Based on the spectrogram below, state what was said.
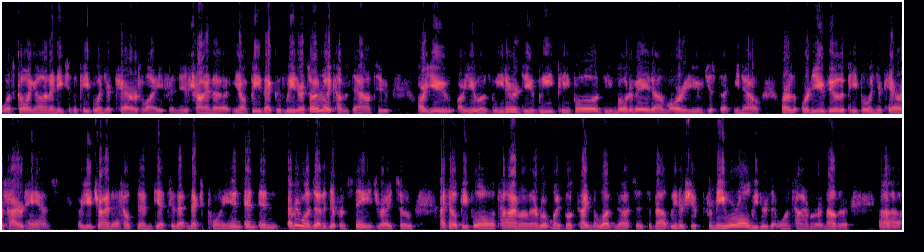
what's going on in each of the people in your carer's life, and you're trying to, you know, be that good leader. And so it really comes down to, are you are you a leader? Do you lead people? Do you motivate them, or are you just a, you know, or or do you view the people in your care as hired hands? Are you trying to help them get to that next point? And, and, and everyone's at a different stage, right? So I tell people all the time, and I wrote my book, Tighten the Lug Nuts, it's about leadership. For me, we're all leaders at one time or another. Uh,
